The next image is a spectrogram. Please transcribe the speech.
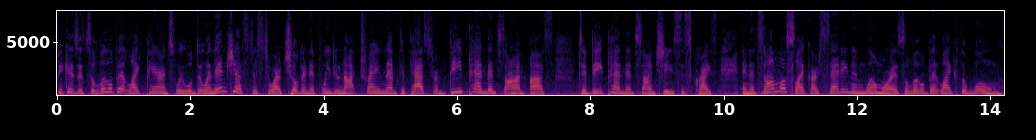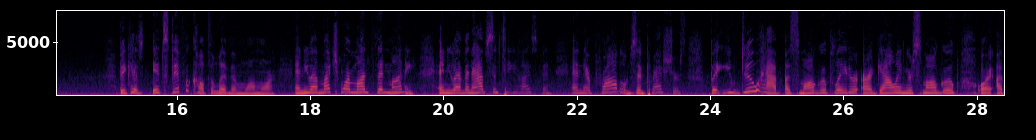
because it's a little bit like parents. We will do an injustice to our children if we do not train them to pass from dependence on us to dependence on Jesus Christ. And it's almost like our setting in Wilmore is a little bit like the womb because it's difficult to live in Wilmore. And you have much more month than money. And you have an absentee husband. And there are problems and pressures. But you do have a small group leader or a gal in your small group, or a,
